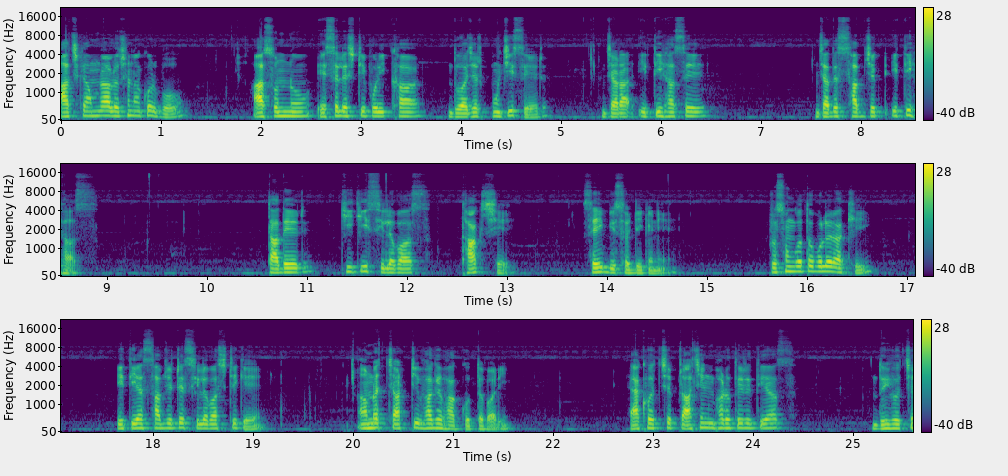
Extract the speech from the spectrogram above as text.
আজকে আমরা আলোচনা করব আসন্ন এসএলএসটি পরীক্ষা দু হাজার পঁচিশের, যারা ইতিহাসে, যাদের সাবজেক্ট ইতিহাস, তাদের কি কি সিলেবাস থাকছে সেই বিষয়টিকে নিয়ে। প্রসঙ্গত বলে রাখি, ইতিহাস সাবজেক্টের সিলেবাসটিকে আমরা চারটি ভাগে ভাগ করতে পারি। এক হচ্ছে প্রাচীন ভারতের ইতিহাস, দুই হচ্ছে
